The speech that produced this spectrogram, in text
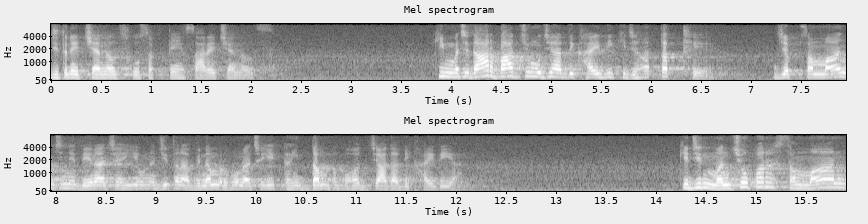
जितने चैनल्स हो सकते हैं, सारे चैनल्स की मज़ेदार बात जो मुझे आज दिखाई दी कि जहाँ तथ्य जब सम्मान जिन्हें देना चाहिए, उन्हें जितना विनम्र होना चाहिए, कहीं दम्भ बहुत ज़्यादा दिखाई दिया। कि जिन मंचों पर सम्मान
